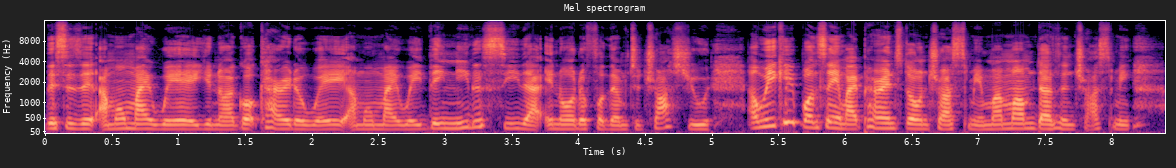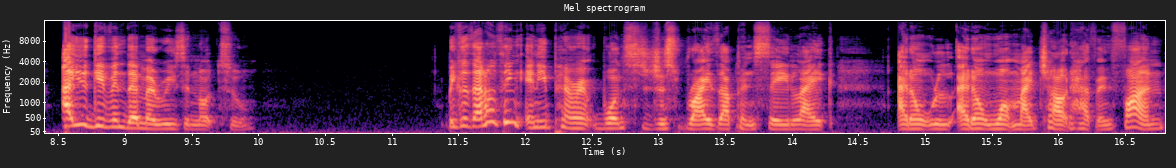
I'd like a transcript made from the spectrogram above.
this is it. I'm on my way. You know, I got carried away. I'm on my way. They need to see that in order for them to trust you. And we keep on saying, my parents don't trust me. My mom doesn't trust me. Are you giving them a reason not to? Because I don't think any parent wants to just rise up and say, like, I don't, I don't want my child having fun.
